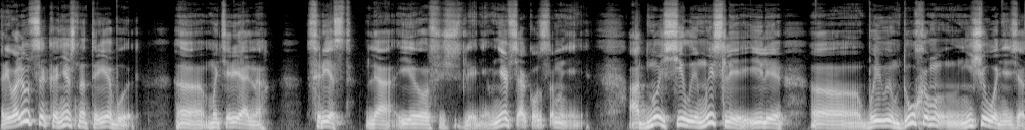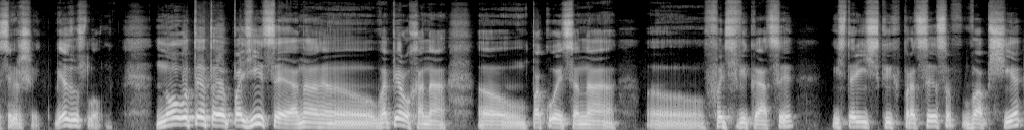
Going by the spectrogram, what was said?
Революция, конечно, требует э, материальных средств для ее осуществления, вне всякого сомнения. Одной силой мысли или боевым духом ничего нельзя совершить, безусловно. Но вот эта позиция, она, э, во-первых, она э, покоится на э, фальсификации исторических процессов вообще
